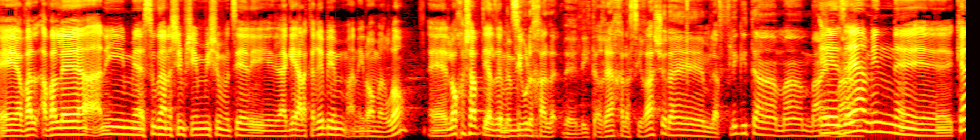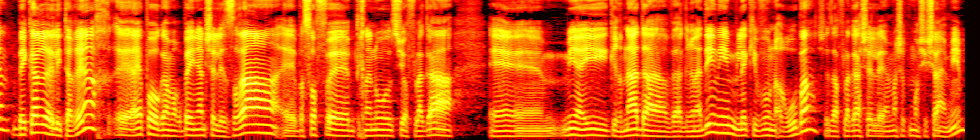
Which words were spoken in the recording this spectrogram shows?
אה, אבל, אבל אני מסוג האנשים שאם מישהו מציע לי להגיע לקריבים, אני לא אומר לא. לא חשבתי על זה. הם. הציעו לך להתארח על הסירה שלהם, להפליג איתם, מה... מה- אה, מה- זה היה מין, כן, בעיקר להתארח. היה פה גם הרבה עניין של עזרה. בסוף הם תכננו איזושהי הפלגה מהאי גרנדה והגרנדינים לכיוון ארובה, שזו הפלגה של אה, משהו כמו שישה ימים.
